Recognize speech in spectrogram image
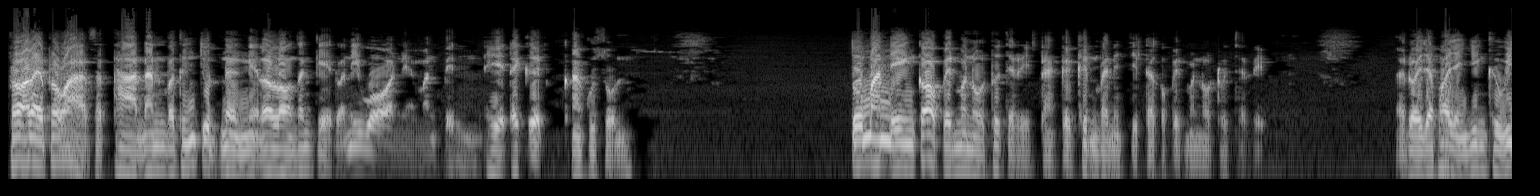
เพราะอะไรเพราะว่าศรัทธานั้นพอถึงจุดหนึ่งเนี่ยเราลองสังเกตว่านิวรณ์เนี่ย มันเป็นเหตุให้เกิดอกุศล ตัวมันเองก็เป็นมโนทุจริตนะเกิดขึ้นภายในจิตแล้วก็เป็นมโนทุจริตโดยเฉพาะอย่างยิ่งคือวิ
